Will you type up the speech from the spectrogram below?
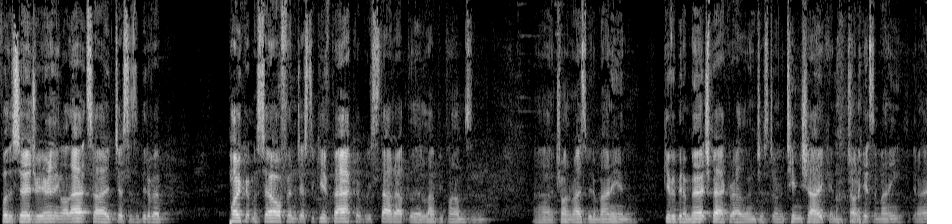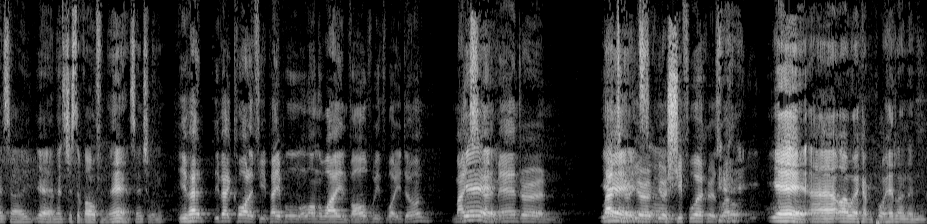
for the surgery or anything like that. So just as a bit of a poke at myself and just to give back. We started up the Lumpy Plums and uh, try and raise a bit of money and give a bit of merch back rather than just doing a tin shake and trying to get some money, you know. So yeah, and it's just evolved from there essentially. You've had you've had quite a few people along the way involved with what you're doing. Mates Yeah. Mandra and lads, you're, you're, a, you're a um, shift worker as well. Yeah, uh, I work up in Port Hedland and.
